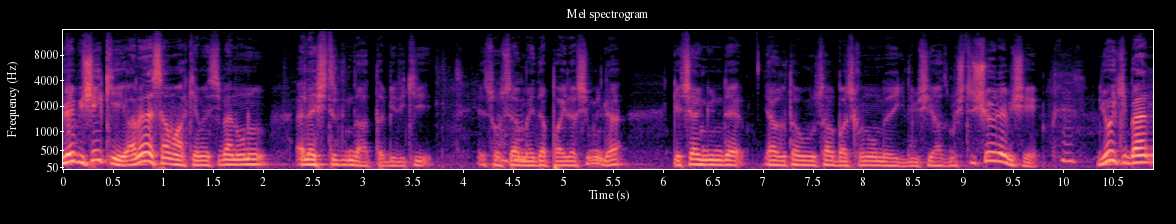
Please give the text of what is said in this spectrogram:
Öyle bir şey ki Anayasa Mahkemesi ben onu eleştirdim de hatta bir iki e, sosyal medya paylaşımıyla. Geçen günde Yargıtay Ulusal Başkanı onunla ilgili bir şey yazmıştı. Şöyle bir şey. Diyor ki ben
